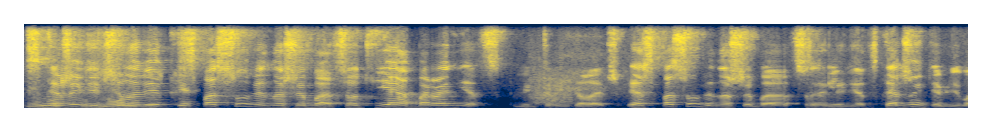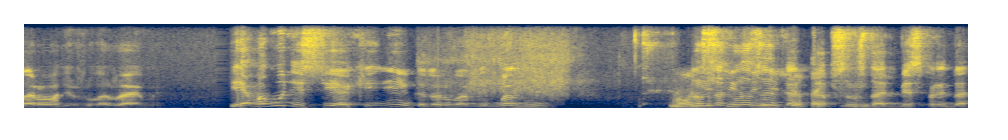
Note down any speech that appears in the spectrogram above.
Скажите, ну, человек ну, способен ошибаться? Вот я, баронец Виктор Николаевич, я способен ошибаться или нет? Скажите мне, Воронеж, уважаемый. Я могу нести ахинею, которую вам не могу. Но, Но за глаза как-то обсуждать беспредельно.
